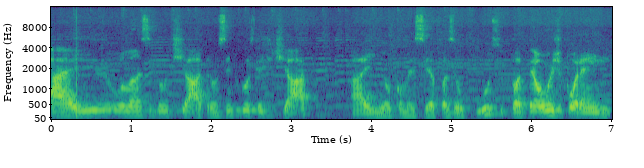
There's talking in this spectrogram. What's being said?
Aí o lance do teatro, eu sempre gostei de teatro, aí eu comecei a fazer o curso, tô até hoje, porém,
